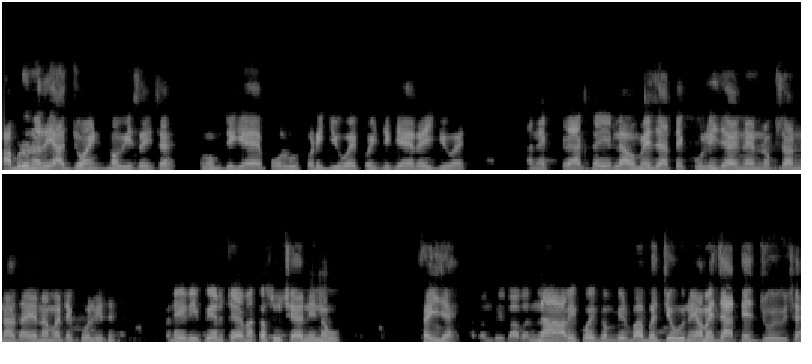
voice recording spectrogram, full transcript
આબડું નથી. આ જોઈન્ટનો વિષય છે. અમુક જગ્યાએ પોલું પડી ગયું હોય કોઈ જગ્યાએ રહી ગયું હોય અને ક્રેક થઈ એટલે અમે જાતે ખુલી જાય ને નુકસાન ના થાય એના માટે ખોલી છે. અને રિપેર છે એમાં કશું છે નહીં નવું. થઈ જાય. ગંભીર બાબત ના આવી કોઈ ગંભીર બાબત જેવું નહીં. અમે જાતે જ જોયું છે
